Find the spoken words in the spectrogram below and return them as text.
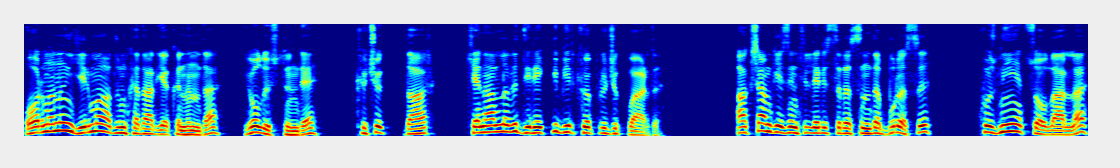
Ormanın 20 adım kadar yakınında, yol üstünde, küçük, dar, kenarları direkli bir köprücük vardı. Akşam gezintileri sırasında burası, Kuznetsovlarla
